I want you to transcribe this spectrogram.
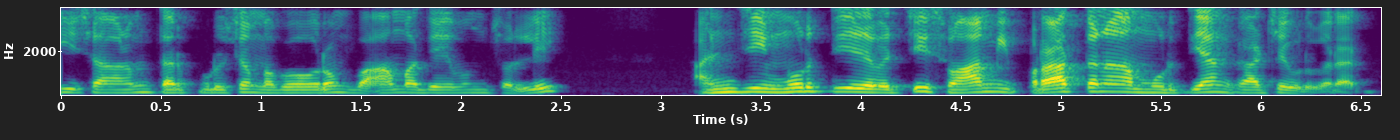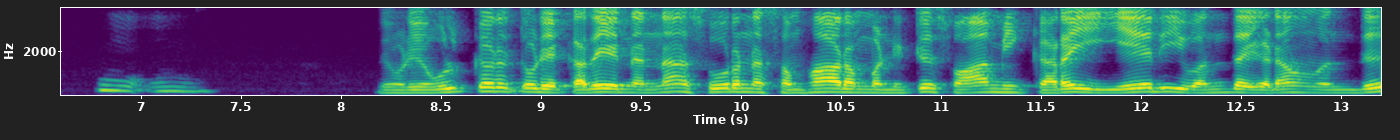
ஈசானம் தற்புருஷம் மகோரம் வாமதேவம் சொல்லி அஞ்சு மூர்த்தியை வச்சு சுவாமி பிரார்த்தனா மூர்த்தியா காட்சி கொடுக்குறார். இதனுடைய உள்கருத்துடைய கதை என்னன்னா சூரனை சம்ஹாரம் பண்ணிட்டு சுவாமி கரை ஏறி வந்த இடம் வந்து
